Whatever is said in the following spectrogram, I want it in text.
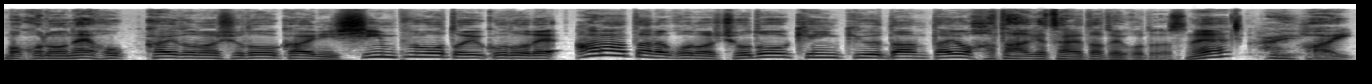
まあ、このね北海道の書道界に新風をということで新たなこの書道研究団体を旗揚げされたということですね。はい、はい、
